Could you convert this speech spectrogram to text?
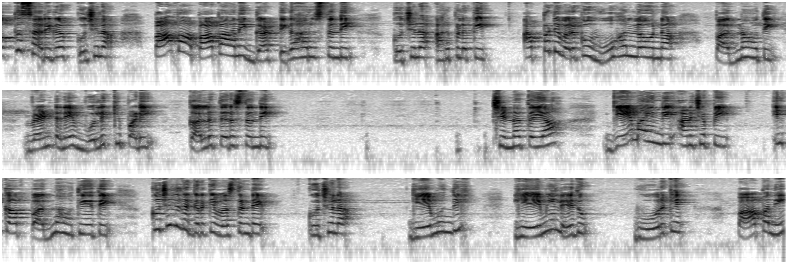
ఒక్కసారిగా కుచుల పాప పాప అని గట్టిగా అరుస్తుంది. కుచుల అరుపులకి అప్పటి వరకు ఊహల్లో ఉన్న పద్మావతి వెంటనే ఉలిక్కిపడి కళ్ళు తెరుస్తుంది. చిన్నత్తయ్య ఏమైంది అని చెప్పి ఇక పద్మావతి అయితే కుచిల దగ్గరికి వస్తుంటే కుచిల ఏముంది? ఏమీ లేదు. ఊరికే పాపని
